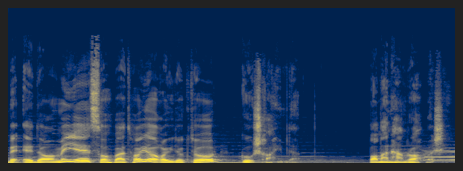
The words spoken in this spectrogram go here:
به ادامه صحبت‌های آقای دکتر گوش خواهیم داد. با من همراه باشید.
